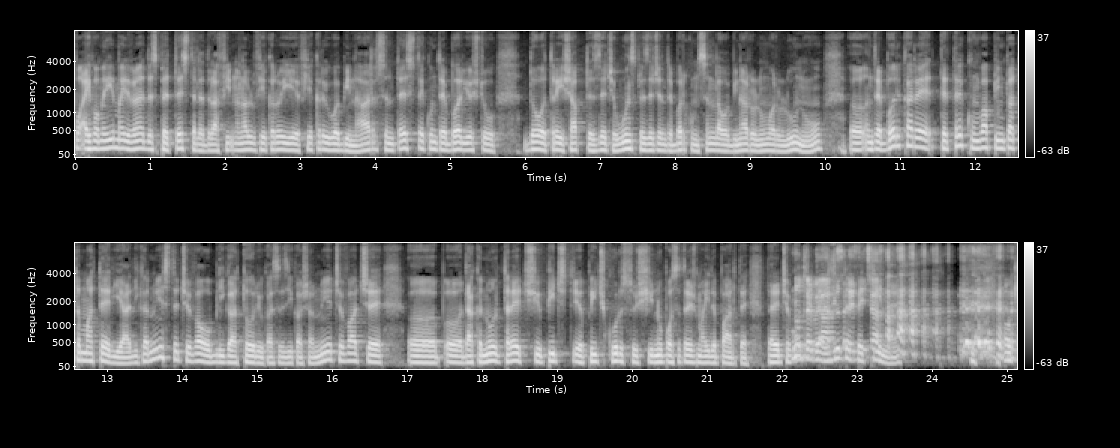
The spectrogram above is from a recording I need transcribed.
ai pomenit mai devreme despre testele de la finalul fiecărui, fiecărui webinar. Sunt teste cu întrebări, eu știu, 2, 3, 7, 10, 11 întrebări, cum sunt la webinarul numărul 1. Uh, întrebări care te trec cumva prin toată materia, adică nu este ceva obligatoriu, ca să zic așa. Nu e ceva ce, uh, dacă nu-l treci, pici, pici cursul și nu poți să treci mai departe. Dar e ceva nu trebuie te ajută pe tine. ok,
